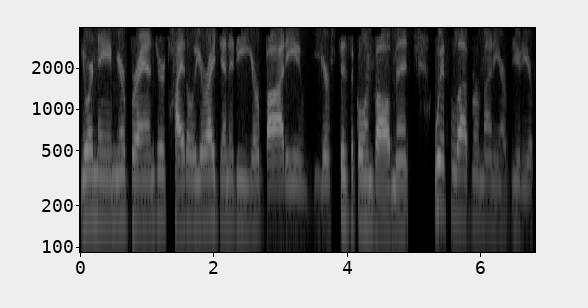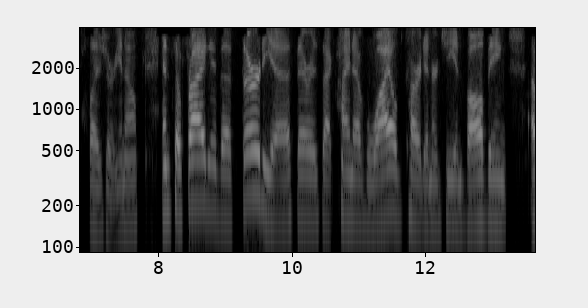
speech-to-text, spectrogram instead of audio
your name, your brand, your title, your identity, your body, your physical involvement with love or money or beauty or pleasure, you know. And so Friday the 30th, there is that kind of wild card energy involving a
